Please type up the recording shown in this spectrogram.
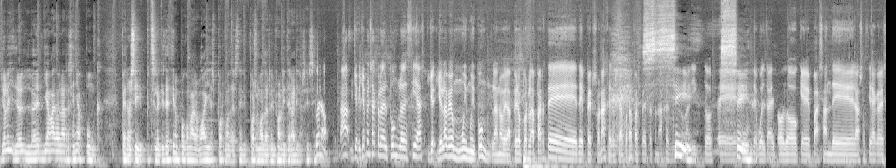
yo, lo he llamado en la reseña punk, pero sí, si le quieres decir un poco más guay es posmodernismo literario, sí, sí. Bueno, ah, yo, pensaba que lo del punk lo decías, yo, la veo muy, muy punk la novela, pero por la parte de personajes, o sea, por la parte de personajes adictos, de, vuelta de todo, que pasan de la sociedad que les,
